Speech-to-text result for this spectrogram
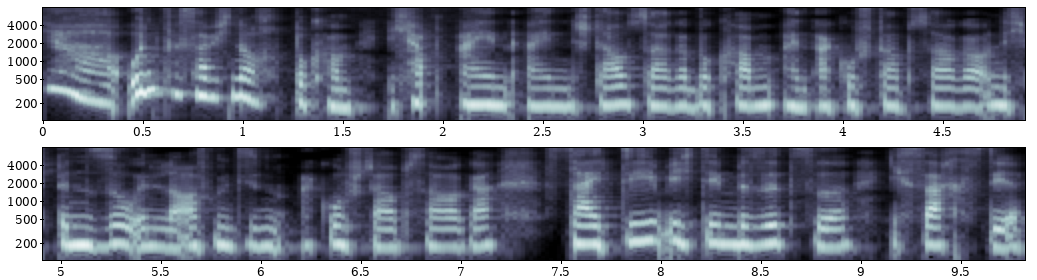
ja, und was habe ich noch bekommen? Ich habe einen Staubsauger bekommen, einen Akkustaubsauger und ich bin so in Love mit diesem Akkustaubsauger, seitdem ich den besitze. Ich sag's dir,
